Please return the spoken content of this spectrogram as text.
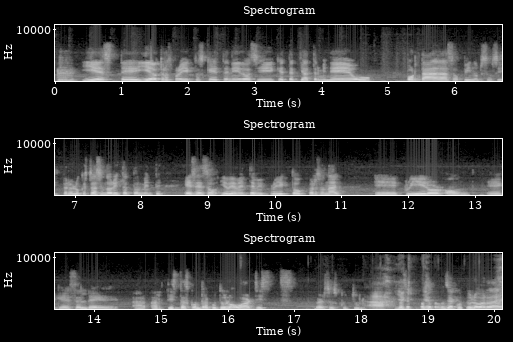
y este, y otros proyectos que he tenido así, que ya terminé, o portadas, o pinups, o sí. Pero lo que estoy haciendo ahorita actualmente es eso, y obviamente mi proyecto personal, eh, Creator Owned, que es el de Artistas contra Cthulhu, o Artists versus Cthulhu. Ah, no sé cómo se pronuncia Cthulhu, ¿verdad?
